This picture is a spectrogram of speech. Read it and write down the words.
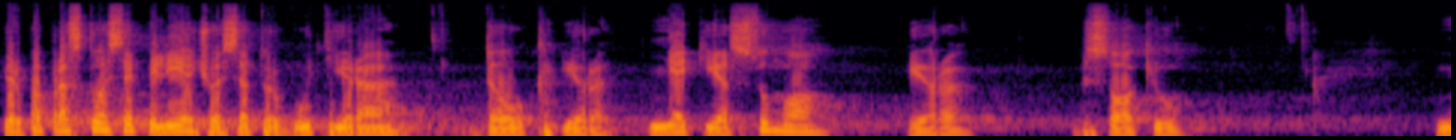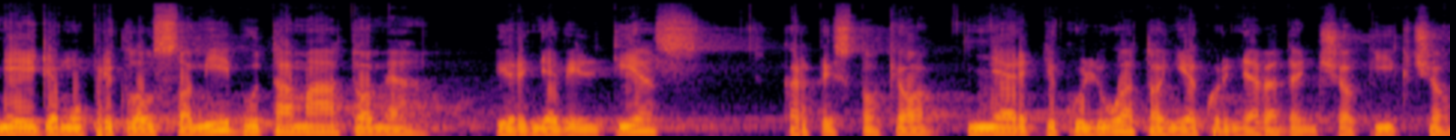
Ir paprastuose piliečiuose turbūt yra daug ir netiesumo, ir visokių neigiamų priklausomybių tą matome ir nevilties, kartais tokio neartikuliuoto, niekur nevedančio pykčio.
